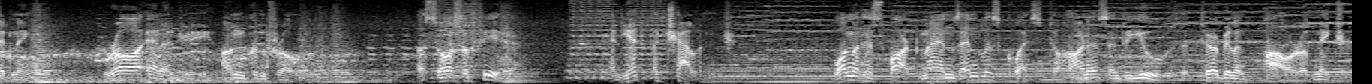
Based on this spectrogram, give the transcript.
Lightning, raw energy, uncontrolled. A source of fear, and yet a challenge. One that has sparked man's endless quest to harness and to use the turbulent power of nature.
